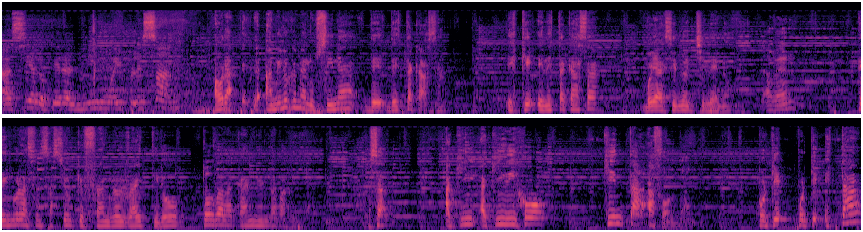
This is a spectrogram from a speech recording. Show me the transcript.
hacia lo que era el Midway Pleasant. Ahora, a mí lo que me alucina de, esta casa es que en esta casa, voy a decirlo en chileno. A ver. Tengo la sensación que Frank Lloyd Wright tiró toda la carne en la parrilla. O sea, aquí, aquí dijo quinta a fondo. Porque, porque está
